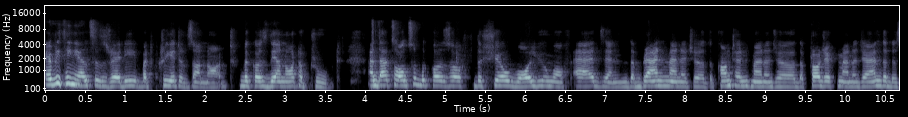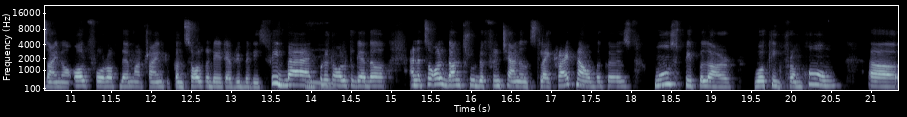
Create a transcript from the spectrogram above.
everything else is ready but creatives are not because they are not approved and that's also because of the sheer volume of ads and the brand manager the content manager the project manager and the designer all four of them are trying to consolidate everybody's feedback mm. put it hmm. all together and it's all done through different channels like right now because most people are working from home uh,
